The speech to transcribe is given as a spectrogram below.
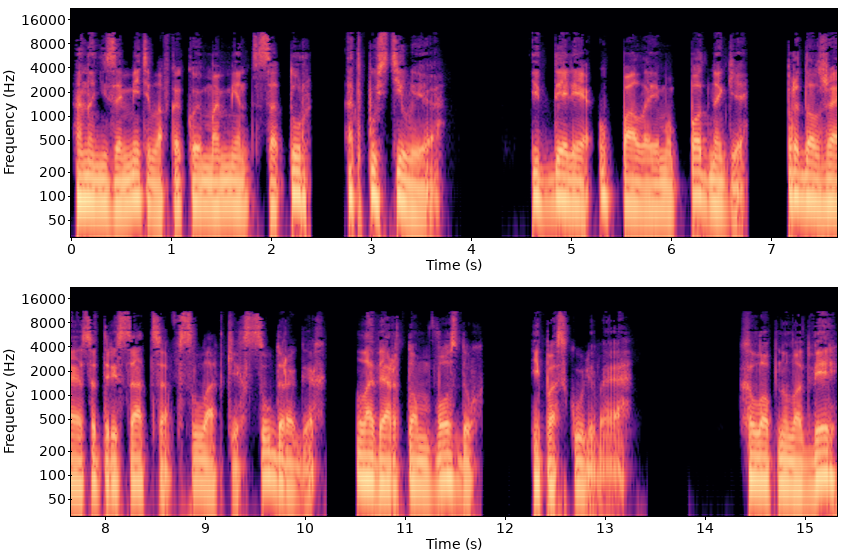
Она не заметила, в какой момент Сатур отпустил ее. И Делия упала ему под ноги, продолжая сотрясаться в сладких судорогах, ловя ртом воздух и поскуливая. Хлопнула дверь,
